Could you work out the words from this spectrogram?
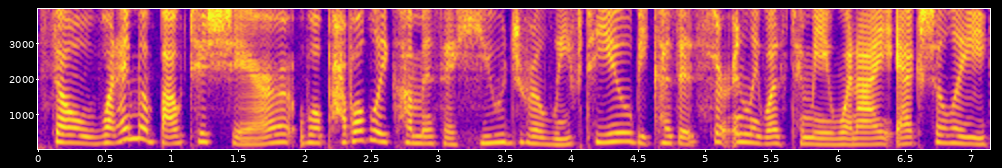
So, what I'm about to share will probably come as a huge relief to you because it certainly was to me when I actually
